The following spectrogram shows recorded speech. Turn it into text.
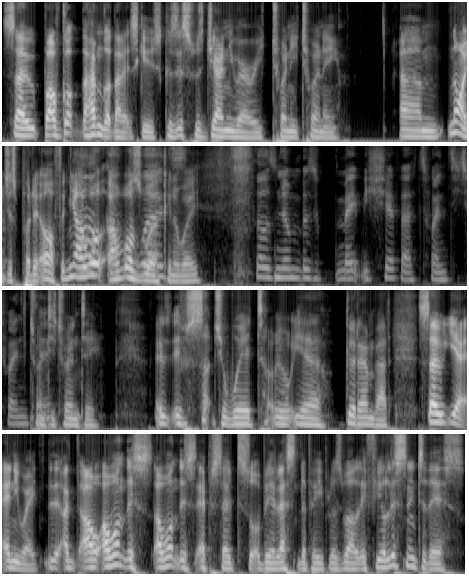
So, but I've got I haven't got that excuse because this was January 2020. Um, no, I just put it off, and yeah, I Oh, wa- I was working away. Those numbers make me shiver. 2020. 2020. It, it was such a weird time. Yeah, good and bad. So yeah. Anyway, I, I, want this. I want this episode to sort of be a lesson to people as well. If you're listening to this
